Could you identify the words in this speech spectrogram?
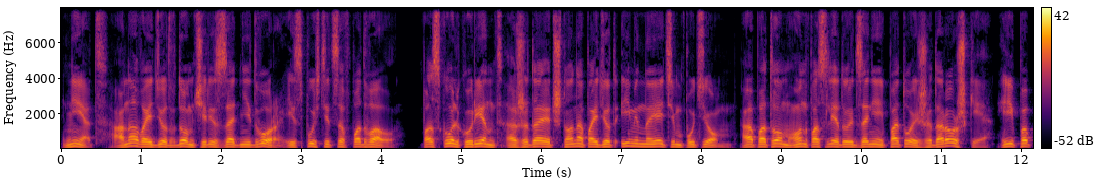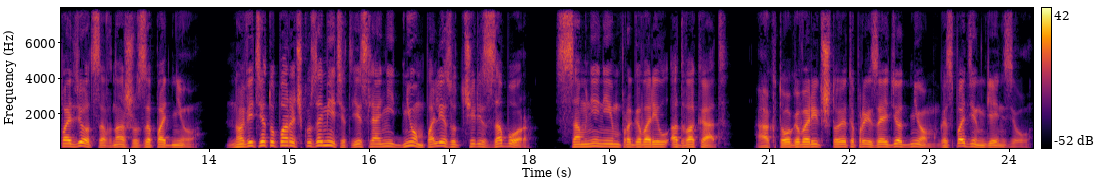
«Нет, она войдет в дом через задний двор и спустится в подвал поскольку Рент ожидает, что она пойдет именно этим путем, а потом он последует за ней по той же дорожке и попадется в нашу западню. Но ведь эту парочку заметят, если они днем полезут через забор, с сомнением проговорил адвокат. А кто говорит, что это произойдет днем, господин Гензел?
